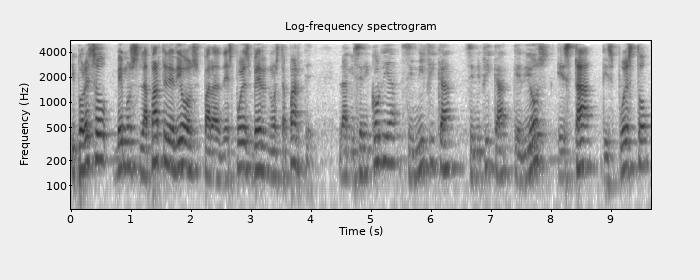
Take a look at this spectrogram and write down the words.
Y por eso vemos la parte de Dios para después ver nuestra parte. La misericordia significa, significa que Dios está dispuesto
